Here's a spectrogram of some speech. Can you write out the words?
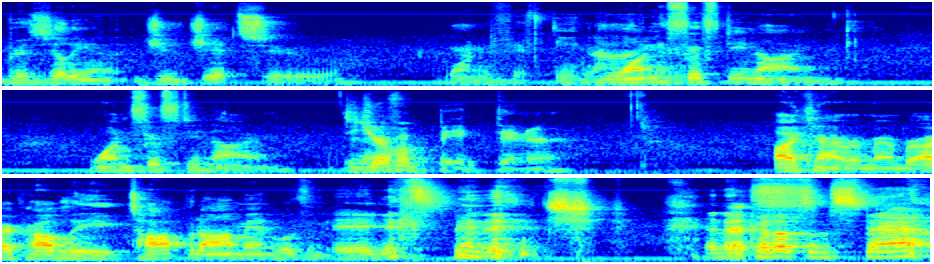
Brazilian Jiu Jitsu. 159. 159. 159. Did Yeah. you have a big dinner? I can't remember. I probably ate top ramen with an egg and spinach. And then cut up some spam.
